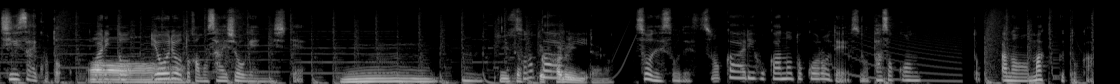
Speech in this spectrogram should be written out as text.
小さいこと割と容量とかも最小限にして、うん。小さくて軽いみたいな。そうですそうですその代わり他のところでそのパソコンとあの Mac とか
